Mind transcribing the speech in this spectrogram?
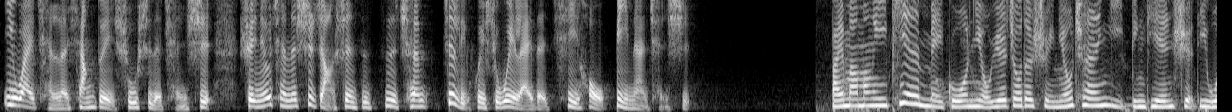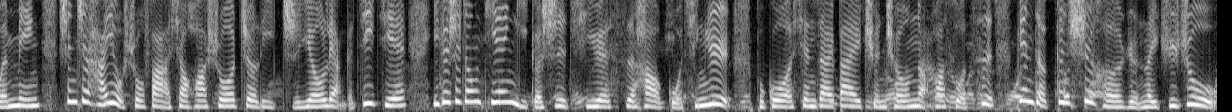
意外成了相对舒适的城市，水牛城的市长甚至自称这里会是未来的气候避难城市。白茫茫一片，美国纽约州的水牛城以冰天雪地闻名，甚至还有说法笑话说这里只有两个季节，一个是冬天，一个是七月四号国庆日。不过现在拜全球暖化所赐，变得更适合人类居住。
